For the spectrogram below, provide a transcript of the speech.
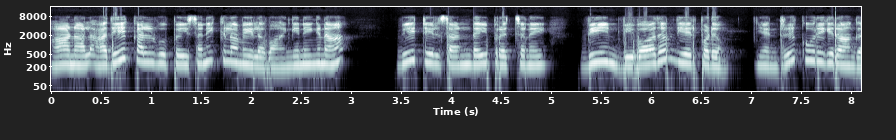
ஆனால் அதே கல் உப்பை சனிக்கிழமையில வாங்கினீங்கன்னா வீட்டில் சண்டை பிரச்சனை வீண் விவாதம் ஏற்படும் என்று கூறுகிறாங்க.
